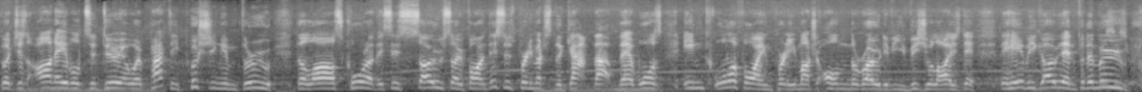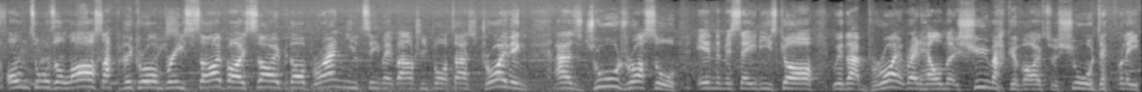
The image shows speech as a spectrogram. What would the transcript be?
but just unable to do it. We're practically pushing him through the last corner. This is so, so fine. This was pretty much the gap that there was in qualifying pretty much on the road if you visualized it. But here we go then for the move on towards the last lap of the Grand Prix side by side with our brand new teammate Valtteri Bottas driving as George Russell in the Mercedes car with that bright red helmet. Schumacher vibes for sure, definitely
